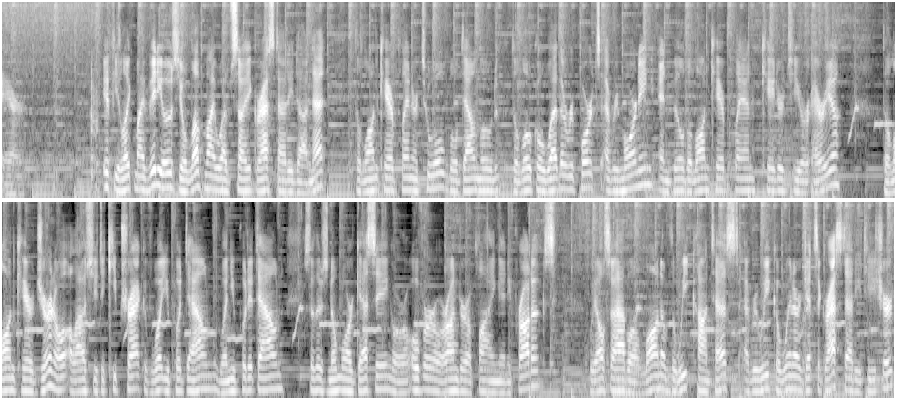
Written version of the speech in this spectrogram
air. If you like my videos, you'll love my website, grassdaddy.net. The lawn care planner tool will download the local weather reports every morning and build a lawn care plan catered to your area. The lawn care journal allows you to keep track of what you put down, when you put it down, so there's no more guessing or over or under applying any products. We also have a lawn of the week contest. Every week a winner gets a Grass Daddy t-shirt.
